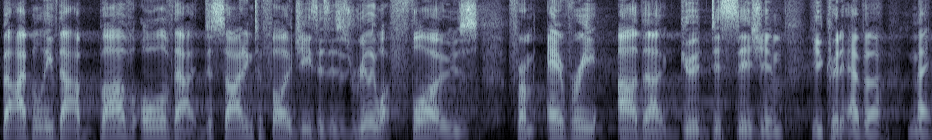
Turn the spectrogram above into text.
But I believe that above all of that, deciding to follow Jesus is really what flows from every other good decision you could ever make.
